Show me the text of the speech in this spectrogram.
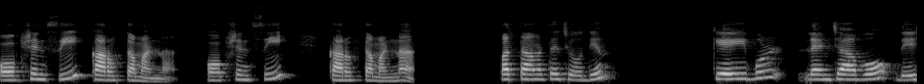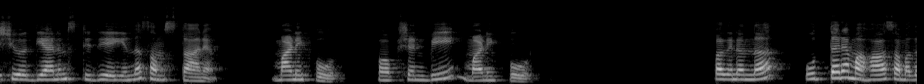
ഓപ്ഷൻ സി കറുത്ത മണ്ണ്. ഓപ്ഷൻ സി കറുത്ത മണ്ണ്. പത്താമത്തെ ചോദ്യം. കേബിൾ ലഞ്ചാവോ ദേശീയോദ്യാനം സ്ഥിതി ചെയ്യുന്ന സംസ്ഥാനം? മണിപ്പൂർ. Option B Manipur. പതിനൊന്ന്. ഉത്തര മഹാസമത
